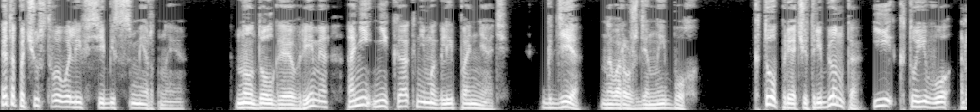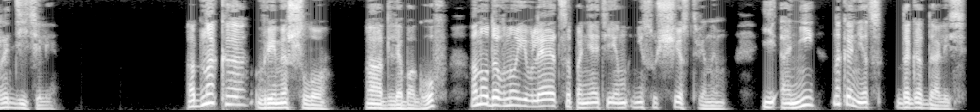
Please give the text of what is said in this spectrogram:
это почувствовали все бессмертные но долгое время они никак не могли понять, где новорожденный бог, кто прячет ребенка и кто его родители. Однако время шло, а для богов оно давно является понятием несущественным, и они, наконец, догадались.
